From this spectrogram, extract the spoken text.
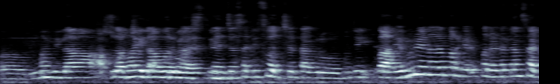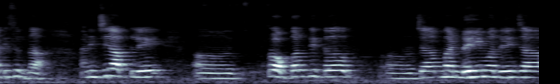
महिला आपला महिला वर्ग आहे. त्यांच्यासाठी स्वच्छतागृह म्हणजे बाहेरून येणाऱ्या पर्य- पर्यटकांसाठी सुद्धा आणि जे आपले प्रॉपर तिथं ज्या मंडईमध्ये ज्या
